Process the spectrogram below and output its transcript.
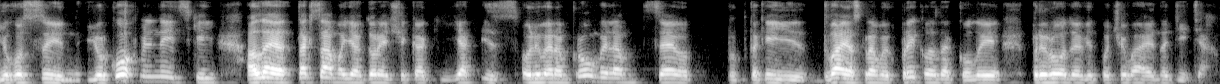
його син Юрко Хмельницький, але так само, як до речі, як, як і з Олівером Кромвелем, це такий два яскравих приклади, коли природа відпочиває на дітях.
